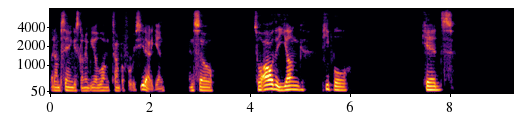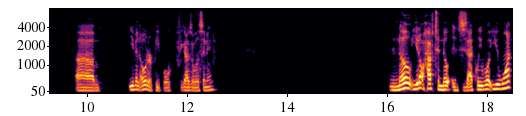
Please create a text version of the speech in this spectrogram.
but I'm saying it's going to be a long time before we see that again. And so, to all the young people, kids, um, even older people, if you guys are listening, no, you don't have to know exactly what you want,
